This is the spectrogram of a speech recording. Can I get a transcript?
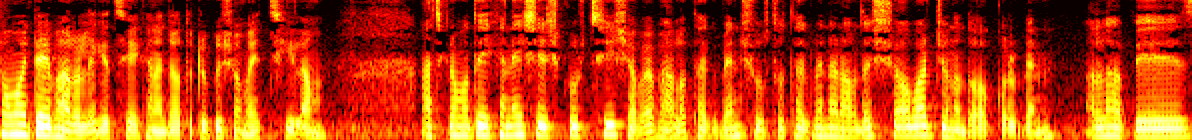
সময়টাই ভালো লেগেছে এখানে যতটুকু সময় ছিলাম। আজকের মতো এখানেই শেষ করছি, সবাই ভালো থাকবেন, সুস্থ থাকবেন আর আমাদের সবার জন্য দোয়া করবেন। আল্লাহ হাফেজ।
